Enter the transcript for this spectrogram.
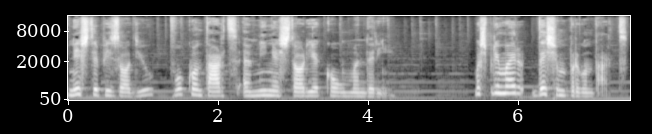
Neste episódio, vou contar-te a minha história com o mandarim. Mas primeiro, deixa-me perguntar-te:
